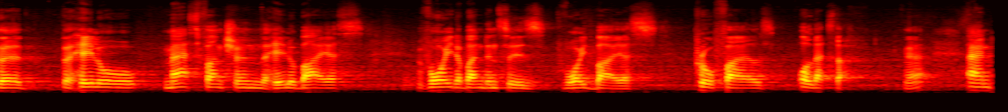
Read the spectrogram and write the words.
the, the halo mass function, the halo bias, void abundances, void bias, profiles, all that stuff. Yeah? And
